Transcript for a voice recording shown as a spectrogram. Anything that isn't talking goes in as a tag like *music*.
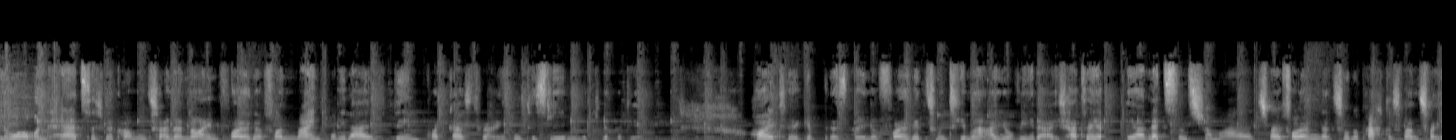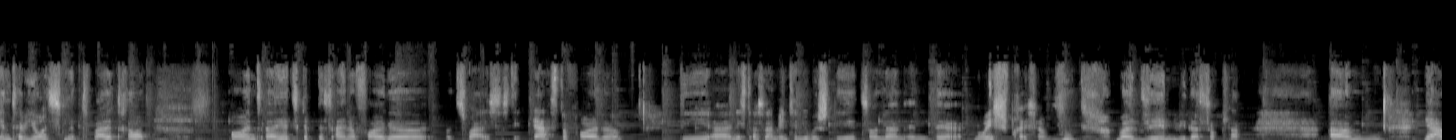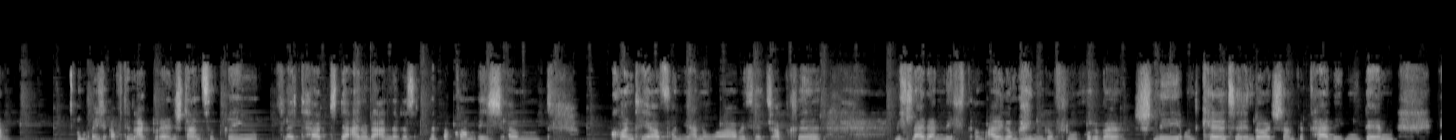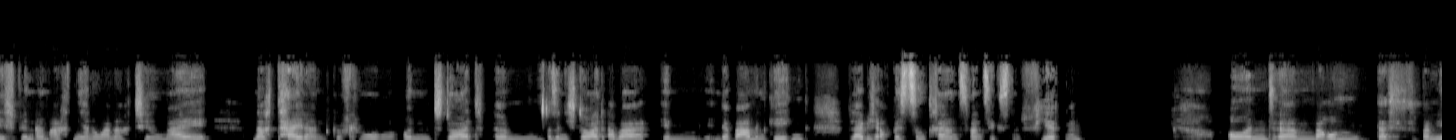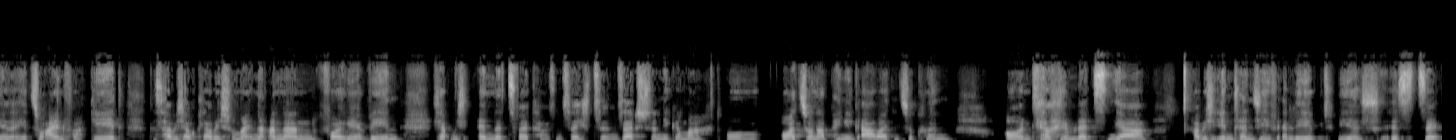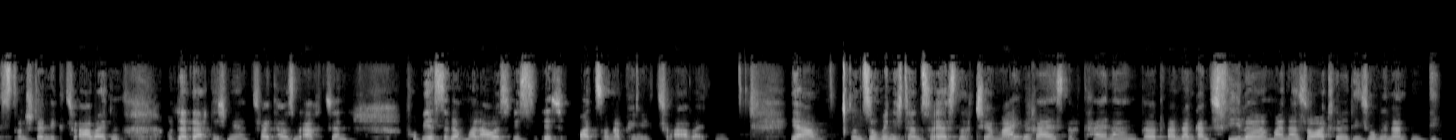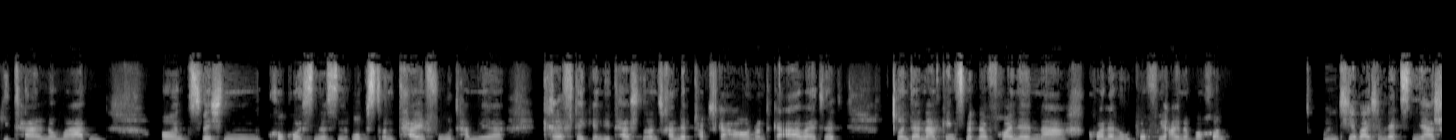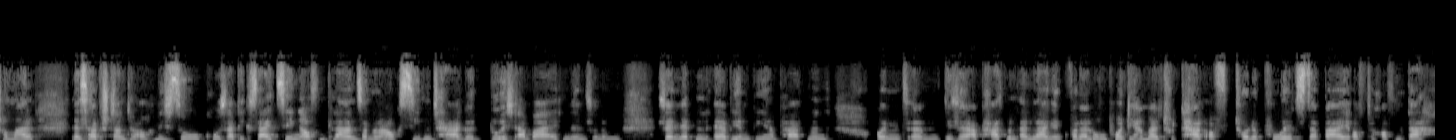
Hallo und herzlich willkommen zu einer neuen Folge von Mind Body Life, dem Podcast für ein gutes Leben mit Lipidem. Heute gibt es eine Folge zum Thema Ayurveda. Ich hatte ja letztens schon mal zwei Folgen dazu gebracht. Das waren zwei Interviews mit Waltraud. Und äh, jetzt gibt es eine Folge, und zwar ist es die erste Folge, die äh, nicht aus einem Interview besteht, sondern in der nur ich spreche. *laughs* mal sehen, wie das so klappt. Ähm, ja, um euch auf den aktuellen Stand zu bringen, vielleicht hat der ein oder andere es mitbekommen, ich ähm, konnte ja von Januar bis jetzt April mich leider nicht am allgemeinen Gefluche über Schnee und Kälte in Deutschland beteiligen, denn ich bin am 8. Januar nach Chiang Mai nach Thailand geflogen und dort, ähm, also nicht dort, aber im, in der warmen Gegend bleibe ich auch bis zum 23.04. Und ähm, warum das bei mir jetzt so einfach geht, das habe ich auch, glaube ich, schon mal in einer anderen Folge erwähnt. Ich habe mich Ende 2016 selbstständig gemacht, um ortsunabhängig arbeiten zu können. Und *laughs* ja, im letzten Jahr habe ich intensiv erlebt, wie es ist, selbst und ständig zu arbeiten. Und da dachte ich mir, 2018, probierst du doch mal aus, wie es ist, ortsunabhängig zu arbeiten. Ja, und so bin ich dann zuerst nach Chiang Mai gereist, nach Thailand. Dort waren dann ganz viele meiner Sorte, die sogenannten digitalen Nomaden. Und zwischen Kokosnüssen, Obst und Thai-Food haben wir kräftig in die Tasten unserer Laptops gehauen und gearbeitet. Und danach ging es mit einer Freundin nach Kuala Lumpur für eine Woche. Und hier war ich im letzten Jahr schon mal. Deshalb stand da auch nicht so großartig Sightseeing auf dem Plan, sondern auch sieben Tage durcharbeiten in so einem sehr netten Airbnb-Apartment. Und ähm, diese Apartmentanlagen in Kuala Lumpur, die haben halt total oft tolle Pools dabei, oft auch auf dem Dach.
